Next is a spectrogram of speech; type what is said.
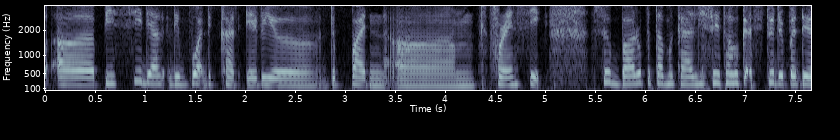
uh, PC dia dibuat dekat area depan um, forensik. So baru pertama kali saya tahu kat situ daripada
